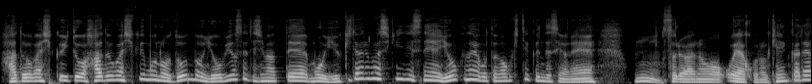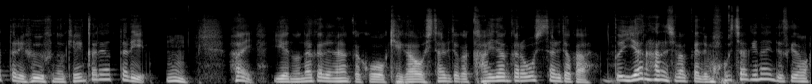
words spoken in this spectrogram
波動が低いと波動が低いものをどんどん呼び寄せてしまってもう雪だるま式にですね良くないことが起きていくんですよね。うん、それはあの親子の喧嘩であったり夫婦の喧嘩であったり、うん、はい。家の中でなんかこう怪我をしたりとか階段から落ちたりとか本当嫌な話ばっかりで申し訳ないんですけども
